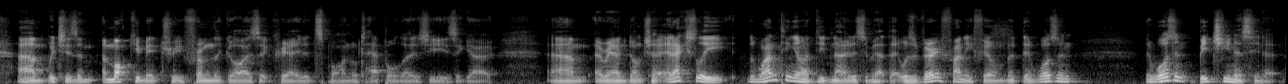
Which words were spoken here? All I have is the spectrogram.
um, which is a, a mockumentary from the guys that created Spinal Tap all those years ago um, around dog show. And actually, the one thing I did notice about that was a very funny film, but there wasn't there wasn't bitchiness in it.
